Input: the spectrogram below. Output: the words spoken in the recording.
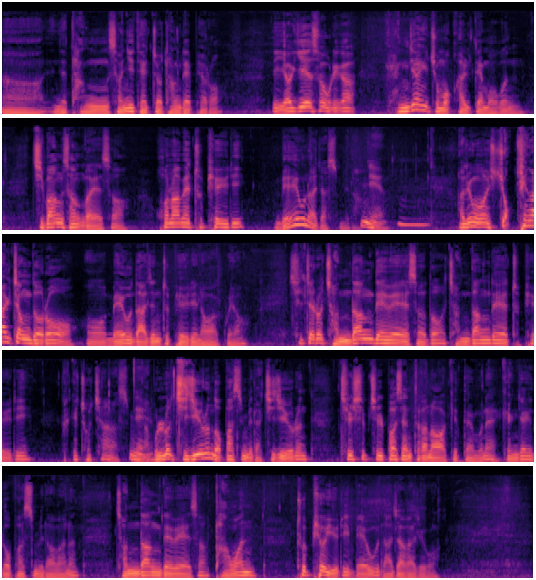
어 이제 당선이 됐죠 당 대표로. 여기에서 우리가 굉장히 주목할 대목은 지방선거에서 호남의 투표율이 매우 낮았습니다. 네. 음. 아주 뭐 쇼킹할 정도로 어 매우 낮은 투표율이 나왔고요. 실제로 전당대회에서도 전당대회 투표율이 그렇게 좋지 않았습니다. 네. 물론 지지율은 높았습니다. 지지율은 77%가 나왔기 때문에 굉장히 높았습니다만은 전당대회에서 당원 투표율이 매우 낮아가지고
